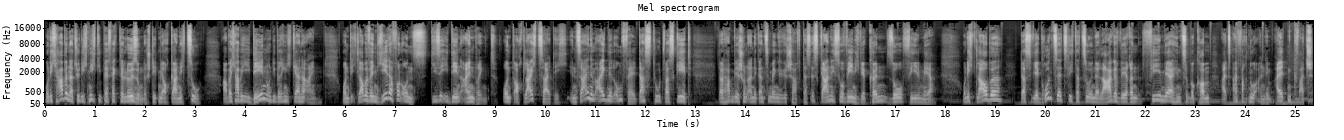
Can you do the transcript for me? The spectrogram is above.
Und ich habe natürlich nicht die perfekte Lösung, das steht mir auch gar nicht zu. Aber ich habe Ideen und die bringe ich gerne ein. Und ich glaube, wenn jeder von uns diese Ideen einbringt und auch gleichzeitig in seinem eigenen Umfeld das tut, was geht, dann haben wir schon eine ganze Menge geschafft. Das ist gar nicht so wenig. Wir können so viel mehr. Und ich glaube, dass wir grundsätzlich dazu in der Lage wären, viel mehr hinzubekommen, als einfach nur an dem alten Quatsch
